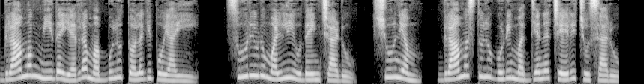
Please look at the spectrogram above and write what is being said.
గ్రామం మీద ఎర్ర మబ్బులు తొలగిపోయాయి. సూర్యుడు మళ్ళీ ఉదయించాడు. శూన్యం. గ్రామస్థులు గుడి మధ్యన చేరి చూశారు.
